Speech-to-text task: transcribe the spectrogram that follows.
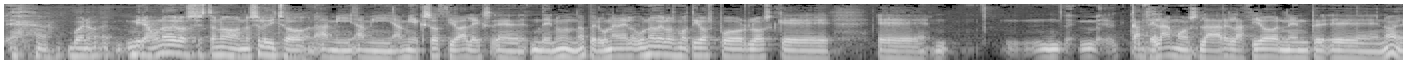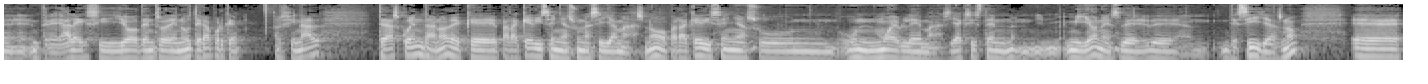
Bueno, mira, uno de los, esto no, no se lo he dicho a mi, a mi, a mi ex socio Alex eh, de NUN, ¿no? Pero uno de los motivos por los que eh, cancelamos la relación entre, eh, ¿no? entre Alex y yo dentro de NUT era porque al final te das cuenta, ¿no? De que para qué diseñas una silla más, ¿no? O para qué diseñas un, un mueble más. Ya existen millones de, de, sillas, ¿no? Eh,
